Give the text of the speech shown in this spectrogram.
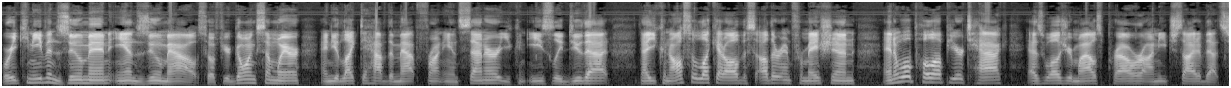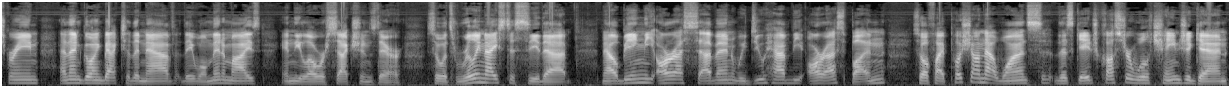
where you can even zoom in and zoom out. So if you're going somewhere and you'd like to have the map front and center, you can easily do that. Now you can also look at all this other information and it will pull up your tach as well as your miles per hour on each side of that screen. And then going back to the nav, they will minimize in the lower sections there. So it's really nice to see that. Now being the RS7, we do have the RS button. So if I push on that once, this gauge cluster will change again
